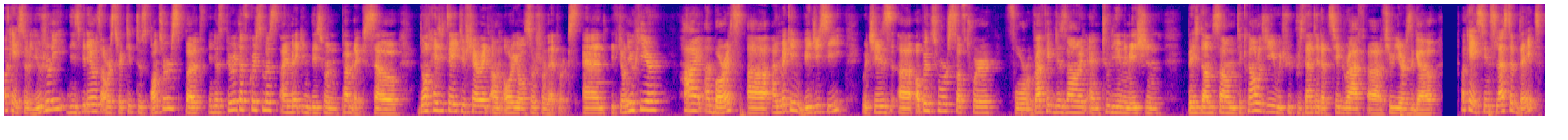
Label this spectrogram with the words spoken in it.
Okay, so usually these videos are restricted to sponsors, but in the spirit of Christmas, I'm making this one public, so don't hesitate to share it on all your social networks. And if you're new here, hi, I'm Boris. Uh, I'm making VGC, which is uh, open source software for graphic design and 2D animation based on some technology which we presented at SIGGRAPH uh, a few years ago. Okay, since last update,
